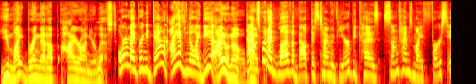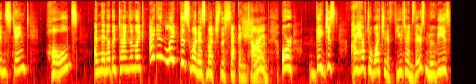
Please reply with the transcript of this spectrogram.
you might bring that up higher on your list. Or I bring it down? I have no idea. I don't know. That's but what I love about this time of year because sometimes my first instinct holds, and then other times I'm like, I didn't like this one as much the second time. Or they just, I have to watch it a few times. There's movies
